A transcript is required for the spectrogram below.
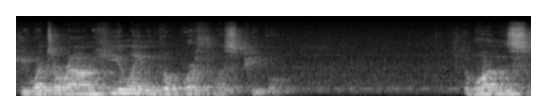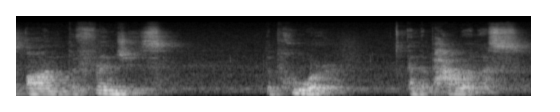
he went around healing the worthless people, the ones on the fringes, the poor, and the powerless,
